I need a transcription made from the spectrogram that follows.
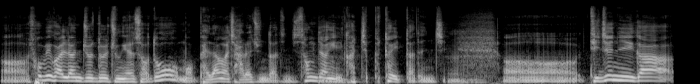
어, 소비 관련주들 중에서도 뭐 배당을 잘해준다든지 음. 성장이 같이 붙어 있다든지 어, 디즈니가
